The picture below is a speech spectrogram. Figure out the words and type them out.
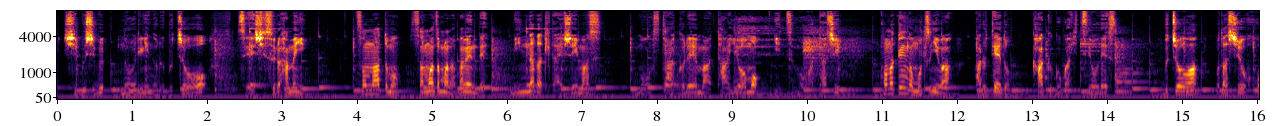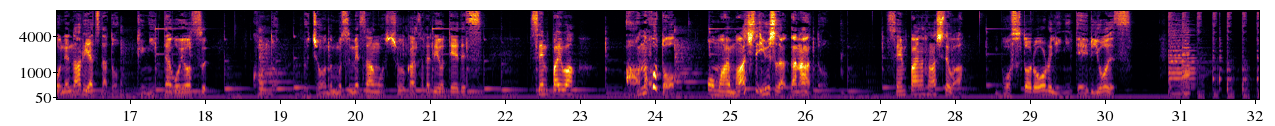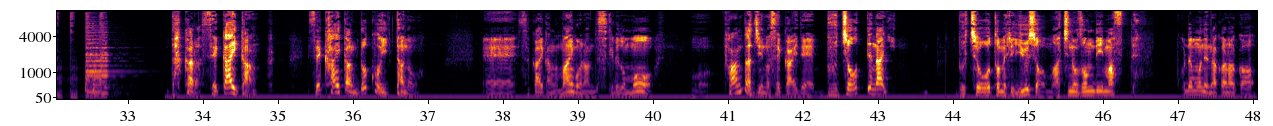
しぶしぶノリに乗る部長を静止する羽目に。その後も様々な場面でみんなが期待しています。モンスタークレーマー対応もいつも私。この剣を持つにはある程度覚悟が必要です。部長は私を骨のあるやつだと気に入ったご様子。今度部長の娘さんを紹介される予定です。先輩は「あのこと？お前マジで勇者だな」と。先輩の話ではボストロールに似ているようですだから世界観 世界観どこ行ったの？えー、世界観が迷子なんですけれどもファンタジーの世界で部長って何？部長を止める勇者を待ち望んでいますって。これもね、なかなか、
